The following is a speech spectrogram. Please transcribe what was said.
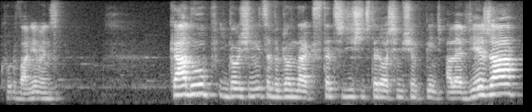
Kurwa, nie wiem. Kadłub i gąsienica wygląda jak z T-34-85, ale wieża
